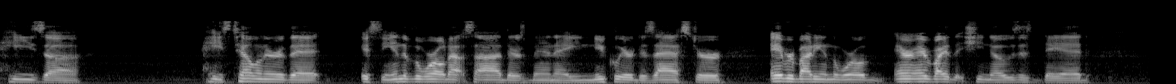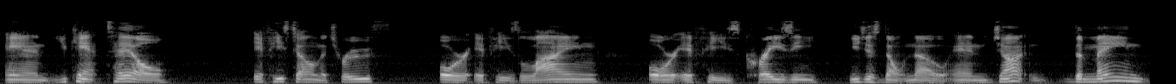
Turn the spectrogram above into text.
he's, uh, he's telling her that it's the end of the world outside. There's been a nuclear disaster. Everybody in the world, er- everybody that she knows is dead and you can't tell if he's telling the truth or if he's lying or if he's crazy. You just don't know. And John, the main,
